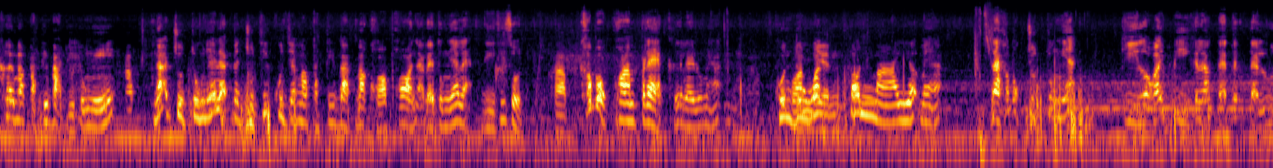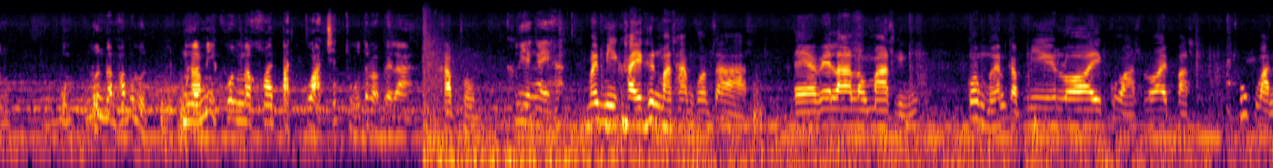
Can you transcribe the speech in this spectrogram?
เคยมาปฏิบัติอยู่ตรงนี้ ครับ ณ จุดตรงนี้แหละเป็นจุดที่คุณจะมาปฏิบัติมาขอพรอะไรตรงนี้แหละดีที่สุด ครับ เขาบอกความแปลกคืออะไรรู้ไหมฮะ คุณควาดูมว่าเย็น ต้นไม้เยอะไหมฮะ แต่เขาบอกจุดตรงเนี้ยกี่ร้อยปีก็แล้วแต่ตั้งแต่รุ่นรุ่นบรรพบุรุษเหมือนมีคนมาคอยปัดกวาดเช็ดถูตลอดเวลา ครับผม คือยังไงฮะ ไม่มีใครขึ้นมาทำความสะอาด แต่เวลาเรามาถึง ก็เหมือนกับมีรอยกวาดรอยปัดทุกวัน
